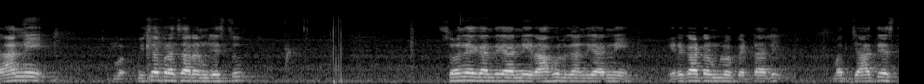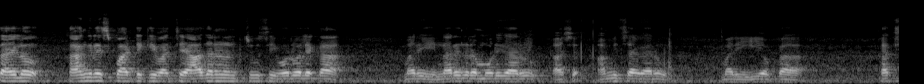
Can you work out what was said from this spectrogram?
దాన్ని విష ప్రచారం చేస్తూ సోనియా గాంధీ గారిని రాహుల్ గాంధీ గారిని ఇరకాటంలో పెట్టాలి. మరి జాతీయ స్థాయిలో కాంగ్రెస్ పార్టీకి వచ్చే ఆదరణను చూసి ఓర్వలేక మరి నరేంద్ర మోడీ గారు అమిత్ షా గారు మరి ఈ యొక్క కక్ష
